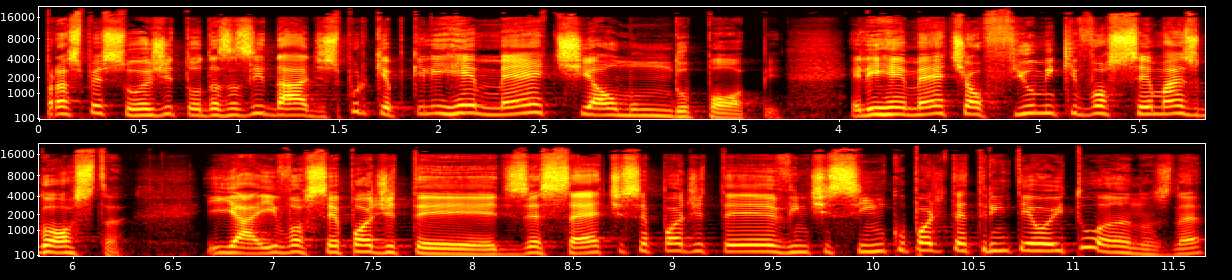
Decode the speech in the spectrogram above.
para as pessoas de todas as idades. Por quê? Porque ele remete ao mundo pop. Ele remete ao filme que você mais gosta. E aí você pode ter 17, você pode ter 25, pode ter 38 anos, né?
